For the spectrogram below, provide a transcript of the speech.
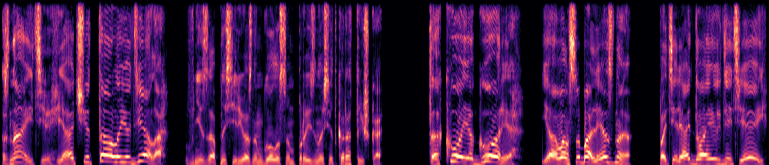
«Знаете, я читал ее дело», — внезапно серьезным голосом произносит коротышка. «Такое горе! Я вам соболезную. Потерять двоих детей,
